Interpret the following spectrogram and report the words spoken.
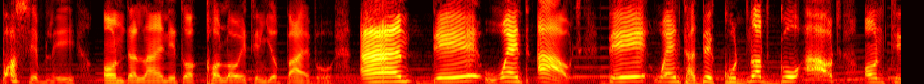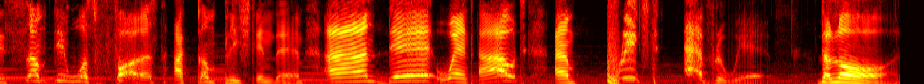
possibly underline it or color it in your Bible. And they went out. They went out. They could not go out until something was first accomplished in them. And they went out and preached everywhere. The Lord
